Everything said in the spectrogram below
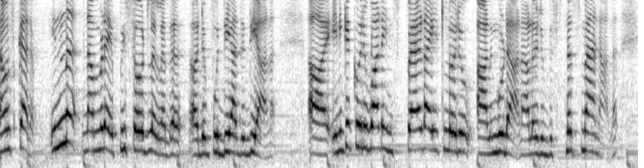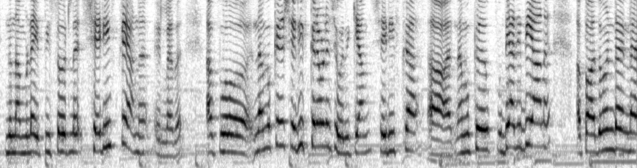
നമസ്കാരം. ഇന്ന് നമ്മുടെ എപ്പിസോഡിലുള്ളത് ഒരു പുതിയ അതിഥിയാണ്. എനിക്കൊക്കെ ഒരുപാട് ഇൻസ്പയർഡ് ആയിട്ടുള്ള ഒരു ആളും കൂടാണ് ആളൊരു ബിസിനസ് മാൻ ആണ്. ഇന്ന് നമ്മുടെ എപ്പിസോഡിൽ ഷെരീഫ് ആണ് ഉള്ളത്. അപ്പോൾ നമുക്ക് ഷെരീഫ് ഖനോട് ചോദിക്കാം. ഷെരീഫ് നമുക്ക് പുതിയ അതിഥിയാണ്. അപ്പോൾ അതുകൊണ്ട് തന്നെ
